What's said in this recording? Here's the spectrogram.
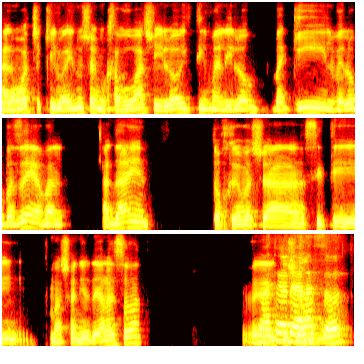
למרות שכאילו היינו שם עם חבורה שהיא לא התאימה לי, לא בגיל ולא בזה, אבל עדיין, תוך רבע שעה עשיתי מה שאני יודע לעשות. מה אתה יודע שם... לעשות?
